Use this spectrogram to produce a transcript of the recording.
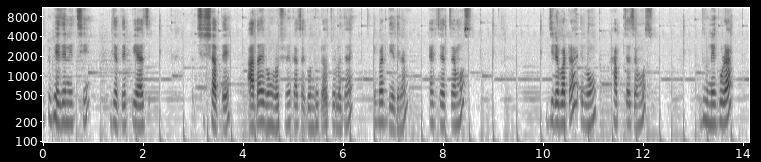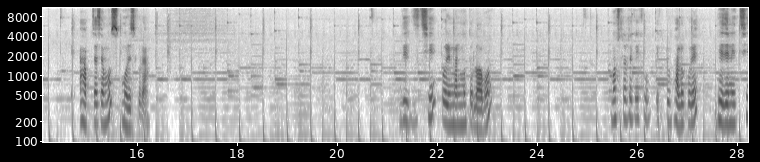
একটু ভেজে নিচ্ছি যাতে পেঁয়াজ সাথে আদা এবং রসুনের কাঁচা গন্ধটাও চলে যায়। এবার দিয়ে দিলাম এক চা চামচ জিরে বাটা এবং হাফ চা চামচ ধনে গুঁড়া, হাফ চা চামচ মরিচ গুঁড়া। দিয়ে দিচ্ছি পরিমাণ মতো লবণ। মশলাটাকে খুব একটু ভালো করে ভেজে নিচ্ছি।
